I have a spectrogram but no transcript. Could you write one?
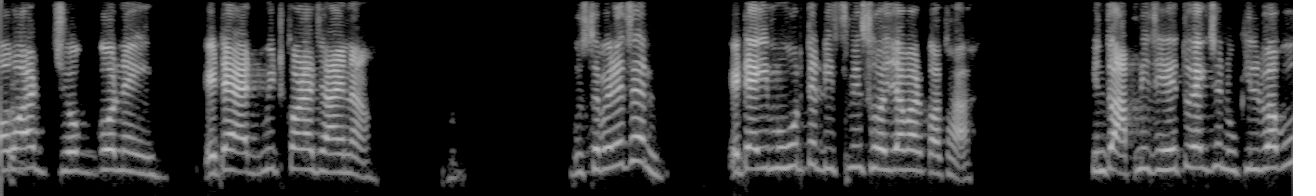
হওয়ার যোগ্য নেই এটা অ্যাডমিট করা যায় না। বুঝতে পেরেছেন? এটা এই মুহূর্তে ডিসমিস হয়ে যাওয়ার কথা। কিন্তু আপনি যেহেতু একজন উকিল বাবু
